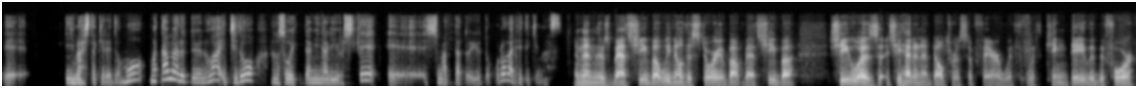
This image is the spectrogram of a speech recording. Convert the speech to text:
えー いましたけれども、まあ、タマルというのは一度あのそういった身なりをして、えー、しまったというところが出てきます。And then there's Bathsheba. We know the story about Bathsheba. She was she had an adulterous affair with with King David before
